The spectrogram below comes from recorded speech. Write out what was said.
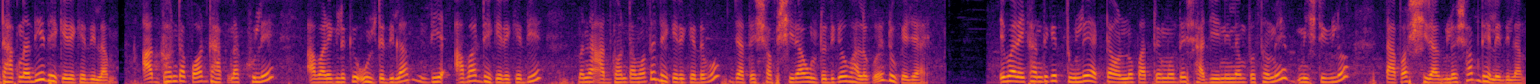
ঢাকনা দিয়ে ঢেকে রেখে দিলাম। আধ ঘণ্টা পর ঢাকনা খুলে আবার এগুলোকে উল্টে দিলাম। দিয়ে আবার ঢেকে রেখে দিয়ে মানে আধ ঘণ্টা মতো ঢেকে রেখে দেবো যাতে সব শিরা উল্টো দিকেও ভালো করে ঢুকে যায়। এবার এখান থেকে তুলে একটা অন্য পাত্রের মধ্যে সাজিয়ে নিলাম প্রথমে মিষ্টিগুলো, তারপর শিরাগুলো সব ঢেলে দিলাম।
